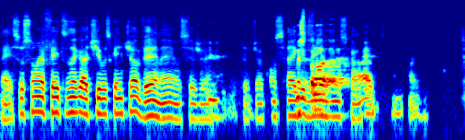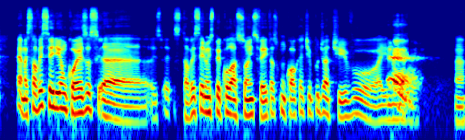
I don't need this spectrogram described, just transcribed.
É, esses são efeitos negativos que a gente já vê, né? Ou seja, já consegue Mas ver pra- alguns casos. mas- É, mas talvez seriam coisas, é, talvez seriam especulações feitas com qualquer tipo de ativo aí É. novo. né?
